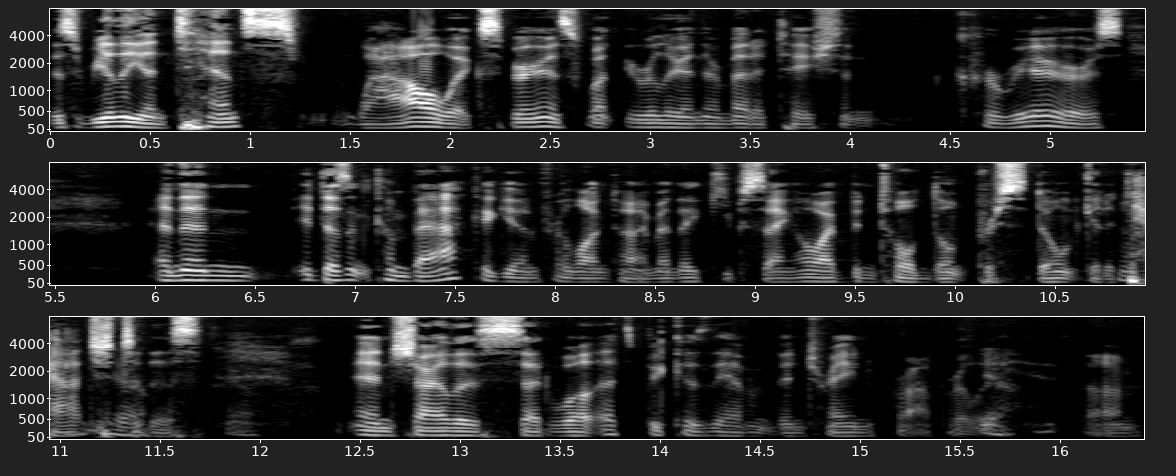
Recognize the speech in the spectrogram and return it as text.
this really intense wow experience earlier in their meditation careers? And then it doesn't come back again for a long time. And they keep saying, oh, I've been told don't, pers- don't get mm-hmm. attached yeah, to this. Yeah. And Shaila said, well, that's because they haven't been trained properly. Yeah. Um,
